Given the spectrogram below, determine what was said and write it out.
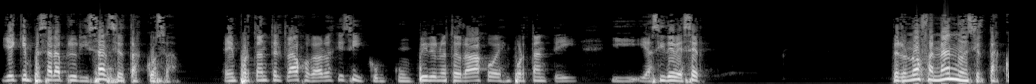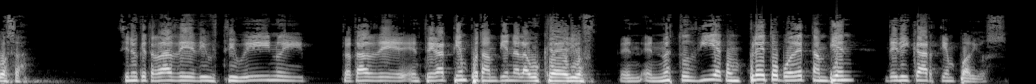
Y hay que empezar a priorizar ciertas cosas. Es importante el trabajo, claro es que sí, cumplir nuestro trabajo es importante y, y, así debe ser. Pero no afanarnos en ciertas cosas, sino que tratar de, distribuirnos y tratar de entregar tiempo también a la búsqueda de Dios. En, en nuestro día completo poder también dedicar tiempo a Dios.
